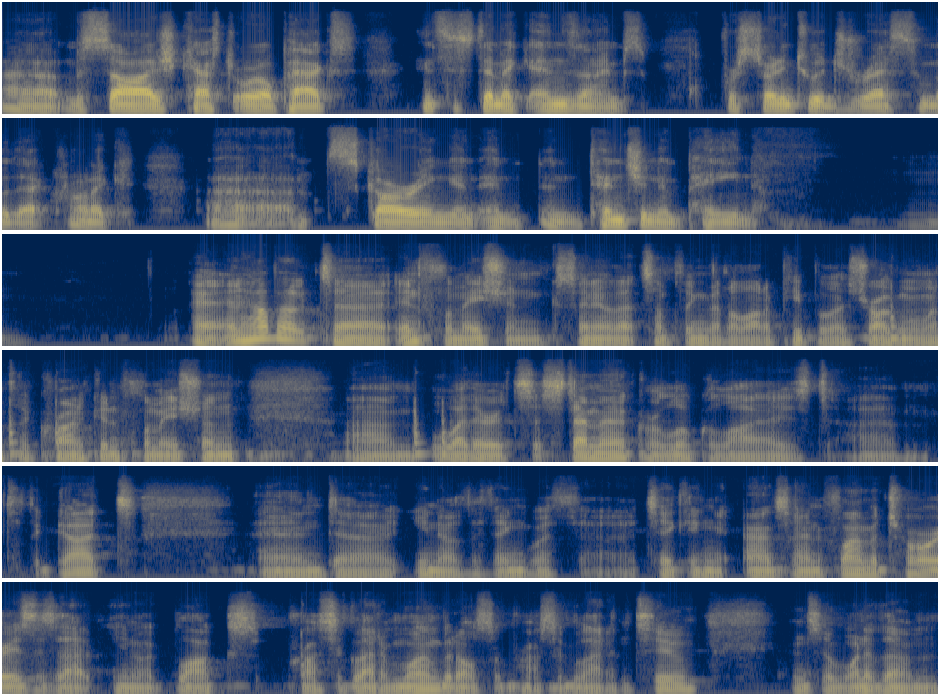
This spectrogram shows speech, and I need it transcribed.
uh, massage, castor oil packs, and systemic enzymes for starting to address some of that chronic uh, scarring and, and, and, tension and pain. Mm. And how about uh, inflammation? Because I know that's something that a lot of people are struggling with, like chronic inflammation, um, whether it's systemic or localized um, to the gut. And uh, you know the thing with uh, taking anti-inflammatories is that you know it blocks prostaglandin one, but also prostaglandin two, and so one of them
